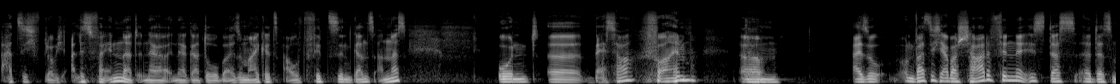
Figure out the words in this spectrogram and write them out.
hat sich, glaube ich, alles verändert in der, in der Garderobe. Also Michaels Outfits sind ganz anders und äh, besser vor allem. Ähm, also, und was ich aber schade finde, ist, dass äh, das,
